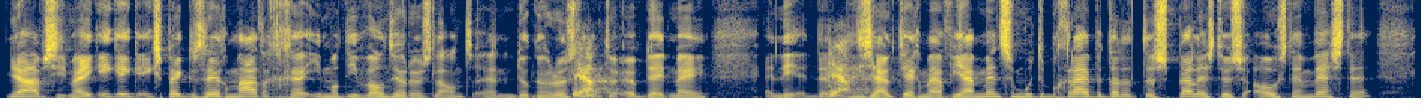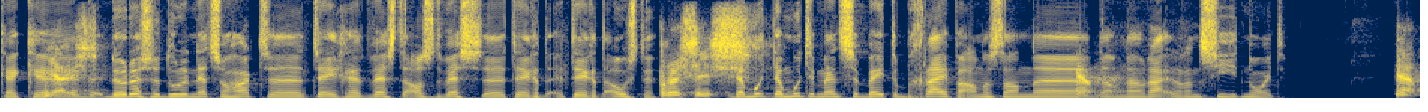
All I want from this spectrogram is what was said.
Ja, precies. Maar ik, ik, ik spreek dus regelmatig uh, iemand die woont in Rusland. En doe ik een Rusland ja. update mee. En die, de, ja. die zei ook tegen mij van ja, mensen moeten begrijpen dat het een spel is tussen Oost en West. Hè? Kijk, uh, de, de, Russen doen het net zo hard uh, tegen het Westen als het Westen tegen, tegen het Oosten. Precies. Dan, moet, dan moeten mensen beter begrijpen, anders dan, ja. dan, dan, dan, dan zie je het nooit. Ja,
